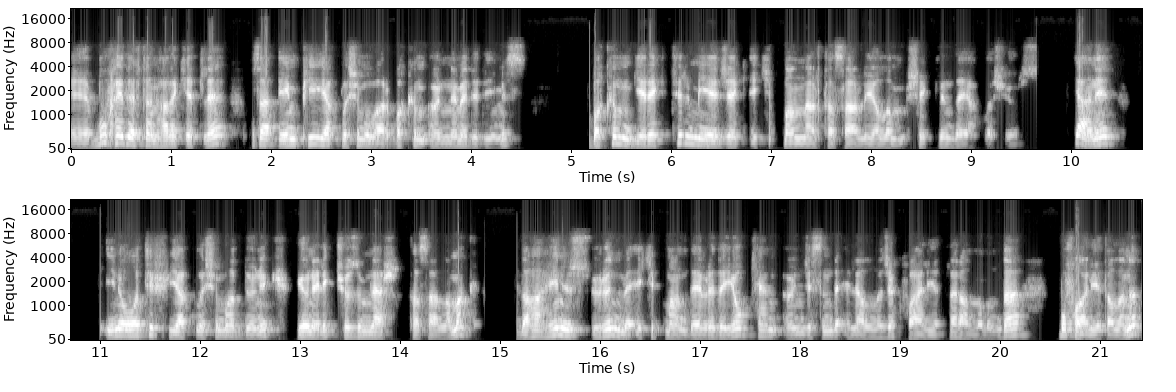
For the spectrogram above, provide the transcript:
E, bu hedeften hareketle mesela MP yaklaşımı var. Bakım önleme dediğimiz. Bakım gerektirmeyecek ekipmanlar tasarlayalım şeklinde yaklaşıyoruz. Yani inovatif yaklaşıma dönük yönelik çözümler tasarlamak daha henüz ürün ve ekipman devrede yokken öncesinde ele alınacak faaliyetler anlamında bu faaliyet alanı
